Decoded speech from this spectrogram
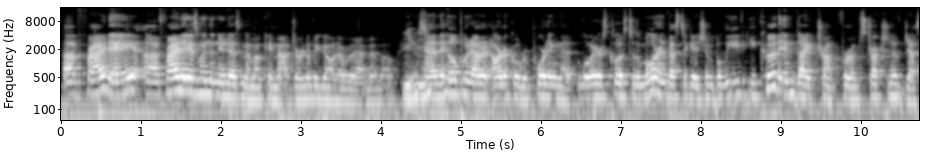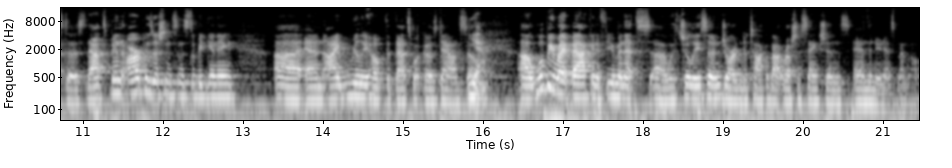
Uh, Friday, uh, Friday is when the Nunes memo came out. Jordan will be going over that memo, and he'll put out an article reporting that lawyers close to the Mueller investigation believe he could indict Trump for obstruction of justice. That's been our position since the beginning, uh, and I really hope that that's what goes down. So. Yeah. Uh, we'll be right back in a few minutes uh, with Jaleesa and Jordan to talk about Russia sanctions and the Nunes memo.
